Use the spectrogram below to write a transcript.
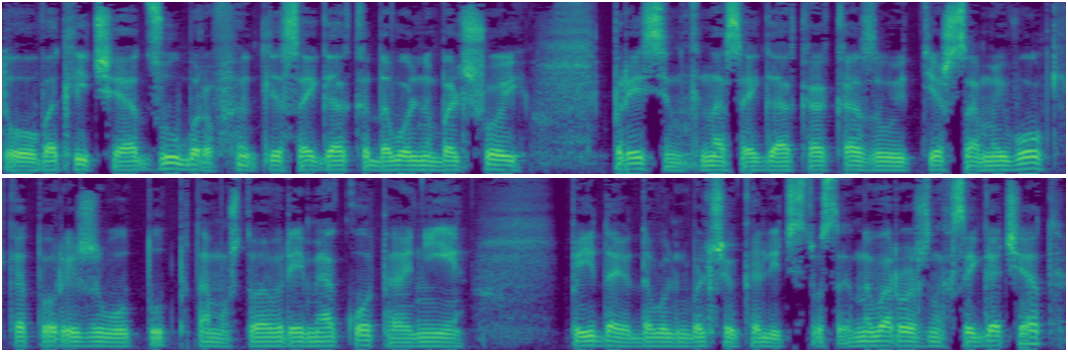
то в отличие от зубров, для сайгака довольно большой прессинг на сайгака оказывают те же самые волки, которые живут тут, потому что во время окота они поедают довольно большое количество новорожденных сайгачат.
